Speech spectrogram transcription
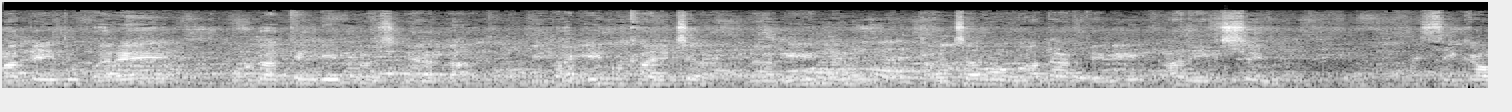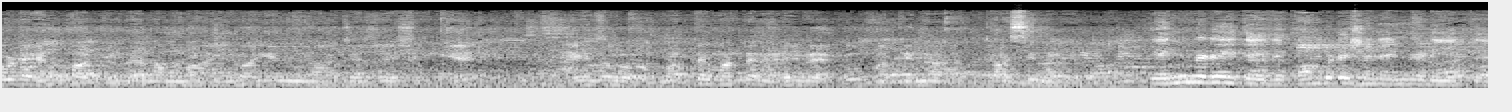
ಮತ್ತು ಇದು ಬರೀ ಊಟ ತಿಂಡಿ ಪ್ರಶ್ನೆ ಅಲ್ಲ. ಇದು ಅಗೇನ್ ಕಲ್ಚರ್ ನಾವೇನು ಕಲ್ಚರ್ ನಾವು ಮಾತಾಡ್ತೀವಿ ಅದು ಎಕ್ಸ್ಚೇಂಜ್ ಸಿಕ್ಕಾಪಟ್ಟೆ ಹೆಲ್ಪ್ ಆಗ್ತಿದೆ ನಮ್ಮ ಇವಾಗಿನ ಜನ್ರೇಷನ್ಗೆ ಇದು ಮತ್ತೆ ಮತ್ತೆ ನಡಿಬೇಕು ಮತ್ತು ಇನ್ನು ಜಾಸ್ತಿ ನಡೀಬೇಕು. ಹೆಂಗೆ ನಡೆಯುತ್ತೆ ಇದು? ಕಾಂಪಿಟೇಷನ್ ಹೆಂಗ್ ನಡೆಯುತ್ತೆ?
